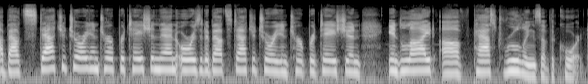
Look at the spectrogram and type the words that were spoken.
about statutory interpretation then, or is it about statutory interpretation in light of past rulings of the court?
